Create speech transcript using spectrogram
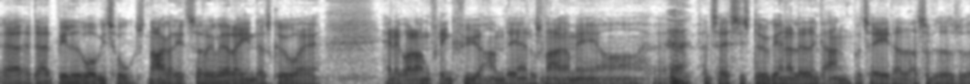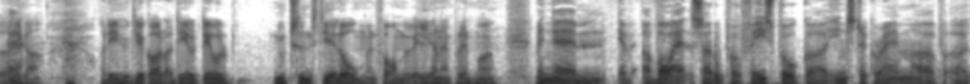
er, der er et billede, hvor vi to snakker lidt, så er det være, der er en, der skriver, at han er godt nok en flink fyr, ham der, du snakker med, og Ja. ja. fantastisk stykke, han har lavet en gang på teateret, og så videre, og så videre. Ja. Ikke? Og, og det er hyggeligt og godt, og det er, jo, det er jo nutidens dialog, man får med vælgerne på den måde. Men øh, og hvor er, så er du på Facebook og Instagram og, og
